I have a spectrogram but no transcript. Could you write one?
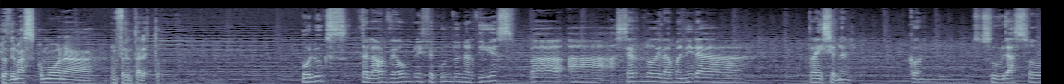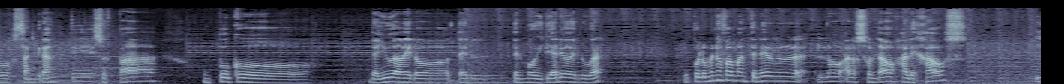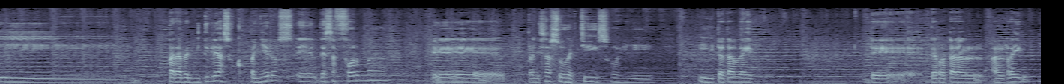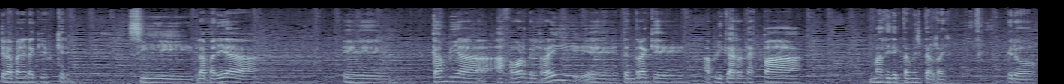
Los demás, ¿cómo van a enfrentar esto? Pollux, talador de hombre y fecundo en ardigues, va a hacerlo de la manera tradicional, con su brazo sangrante, su espada, un poco de ayuda de lo- del, mobiliario del lugar, y por lo menos va a mantener lo- a los soldados alejados y para permitirle a sus compañeros eh, de esa forma eh, realizar sus hechizos y, y tratar de, de derrotar al, rey de la manera que ellos quieren. Si la marea eh, cambia a favor del rey, eh, tendrá que aplicar la espada más directamente al rey. Pero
